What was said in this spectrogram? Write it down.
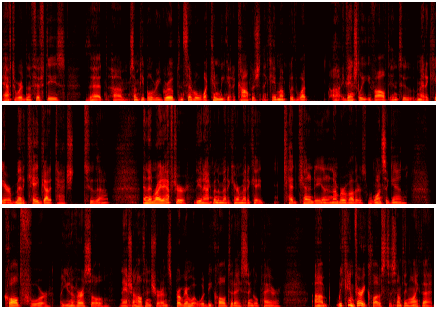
afterward in the 50s that um, some people regrouped and said, well, what can we get accomplished? And they came up with what uh, eventually evolved into Medicare. Medicaid got attached to that. And then right after the enactment of Medicare and Medicaid, Ted Kennedy and a number of others once again called for a universal national health insurance program, what would be called today single payer. Um, we came very close to something like that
